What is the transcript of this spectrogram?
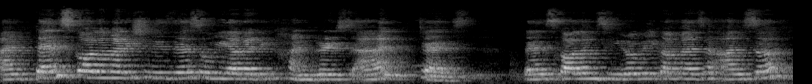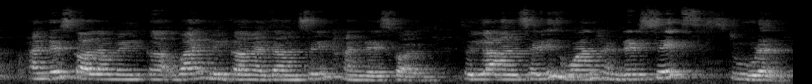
And tens column addition is there so we are writing hundreds and tens. Tens column 0 will come as an answer. Hundreds column will come, 1 will come as the answer in hundreds column. So your answer is 106 student.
